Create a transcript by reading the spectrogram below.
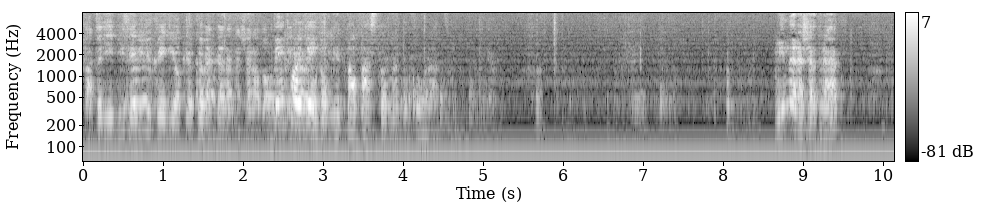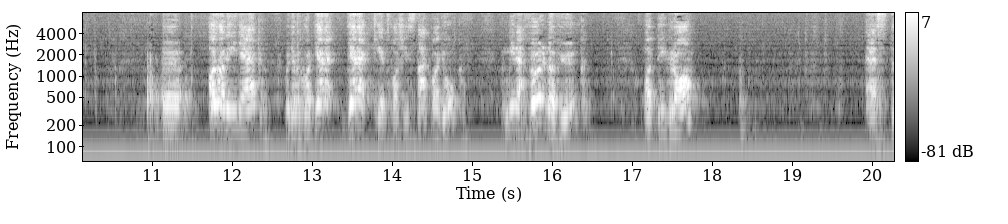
Tehát, hogy így izé, vigyük végig a következetesen a dolgot. Pink Floyd végig a pásztor metukórát. Minden esetre az a lényeg, hogy amikor gyere, gyerekként fasiszták vagyunk, mire fölnövünk, addigra ezt,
